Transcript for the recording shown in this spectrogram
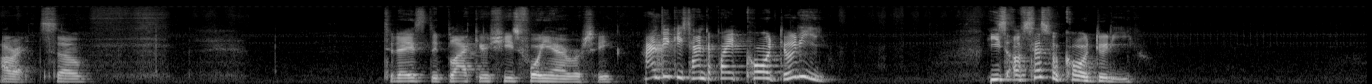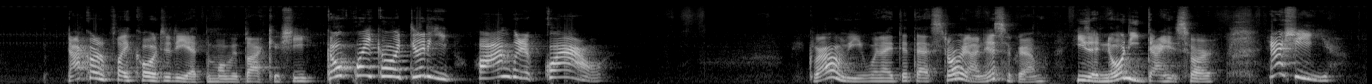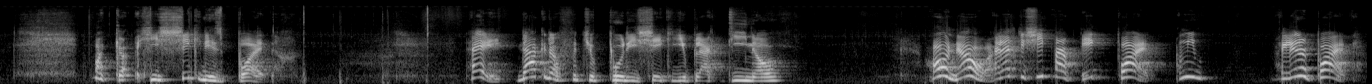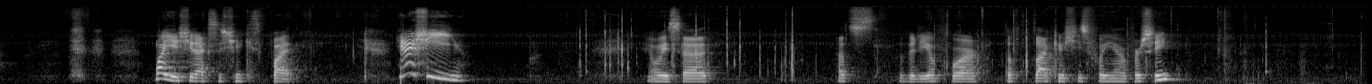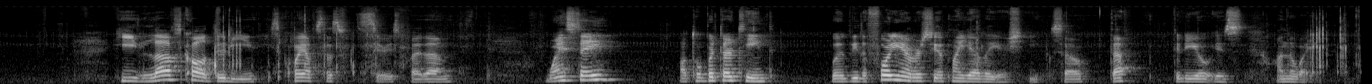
Alright, so today's the Black Yoshi's 4th year anniversary. I think it's time to play Call of Duty. He's obsessed with Call of Duty. Not gonna play Call of Duty at the moment, Black Yoshi. Go play Call of Duty, or I'm gonna growl. He growled me when I did that story on Instagram. He's a naughty dinosaur. Yoshi! My god, he's shaking his butt. Hey, knock it off with your booty shaking, you black dino. Oh no, I like to shake my big butt. I mean, my little butt. Why Yoshi likes to shake his butt? Yoshi! Anyways, uh, that's the video for the Black Yoshi's 4th anniversary. He loves Call of Duty. He's quite obsessed with the series. But um, Wednesday, October 13th, will be the 40th anniversary of my Yellow Yoshi. So that video is on the way.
